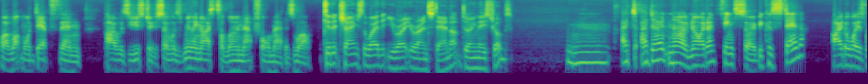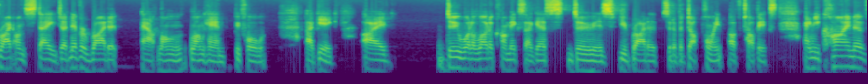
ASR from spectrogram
a lot more depth than I was used to. So it was really nice to learn that format as well. Did it change the way that you wrote your own stand up doing these jobs? Mm, I, I don't know. No, I don't think so because stand up, I'd always write on stage. I'd never write it out long longhand before a gig. I do what a lot of comics, I guess, do is you write a sort of a dot point of topics and you kind of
